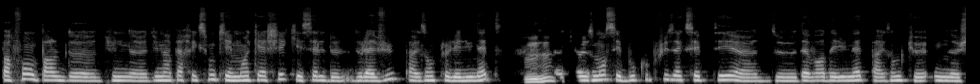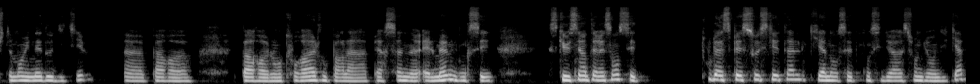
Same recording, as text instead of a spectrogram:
parfois on parle d'une imperfection qui est moins cachée, qui est celle de, de la vue. Par exemple, les lunettes. Mmh euh, curieusement, c'est beaucoup plus accepté euh, d'avoir des lunettes, par exemple, qu'une justement une aide auditive. Euh, par, euh, par euh, l'entourage ou par la personne elle-même. Donc, c'est ce qui est aussi intéressant, c'est tout l'aspect sociétal qu'il y a dans cette considération du handicap.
